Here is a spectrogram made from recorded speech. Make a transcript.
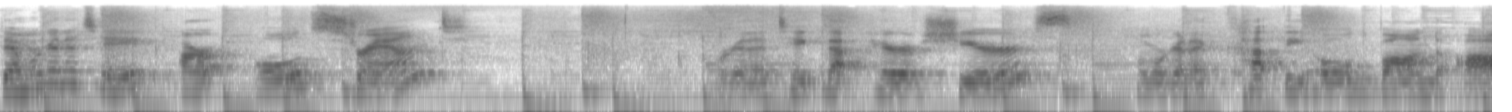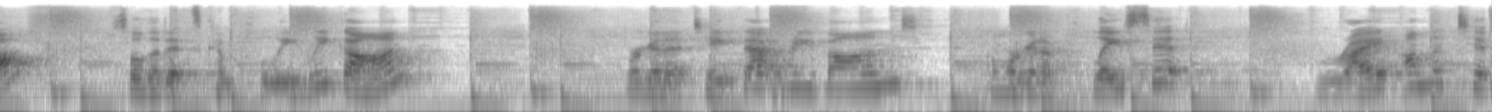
Then we're gonna take our old strand, we're gonna take that pair of shears and we're gonna cut the old bond off so that it's completely gone. We're gonna take that rebond and we're gonna place it right on the tip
